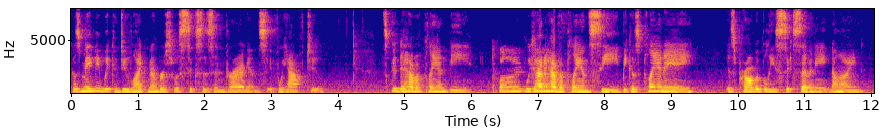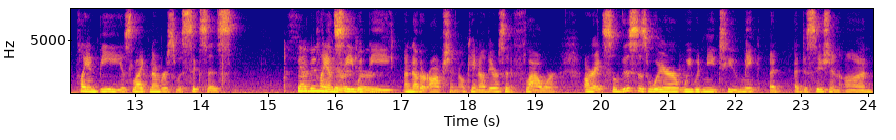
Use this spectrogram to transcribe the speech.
because maybe we could do like numbers with sixes and dragons if we have to. It's good to have a plan B. Five. We kind of have a plan C because plan A is probably six, seven, eight, nine. Plan B is like numbers with sixes. Seven Plan C would be another option. Okay, now there's a flower. All right, so this is where we would need to make a, a decision on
